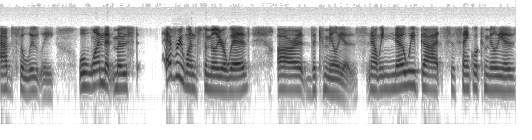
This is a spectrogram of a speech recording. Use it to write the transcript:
Absolutely. Well, one that most everyone's familiar with are the camellias. Now, we know we've got Sasanqua camellias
